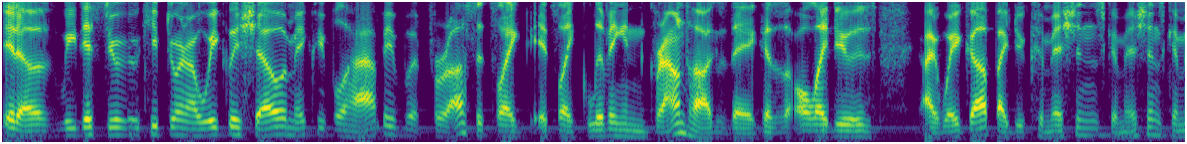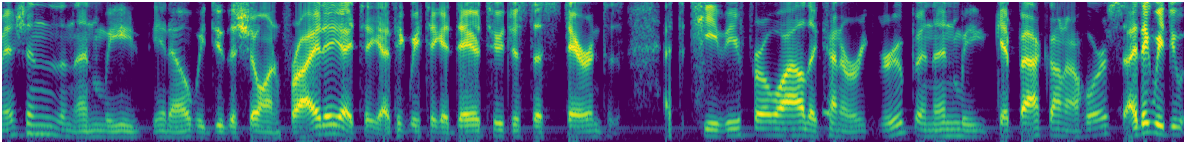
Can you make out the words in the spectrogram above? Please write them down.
you know, we just do keep doing our weekly show and make people happy, but for us, it's like it's like living in Groundhog's Day because all I do is I wake up, I do commissions, commissions, commissions, and then we, you know, we do the show on Friday. I take I think we take a day or two just to stare into at the TV for a while to kind of regroup, and then we get back on our horse. I think we do.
